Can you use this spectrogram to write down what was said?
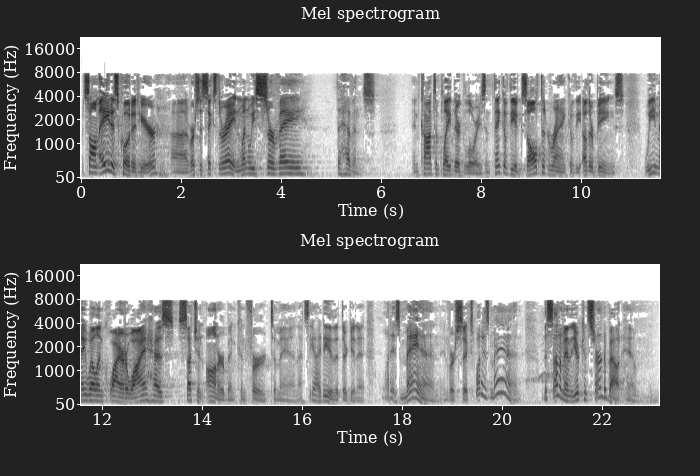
But Psalm 8 is quoted here, uh, verses 6 through 8. And when we survey the heavens and contemplate their glories and think of the exalted rank of the other beings, we may well inquire why has such an honor been conferred to man? That's the idea that they're getting at. What is man? In verse 6. What is man? The son of man that you're concerned about him.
